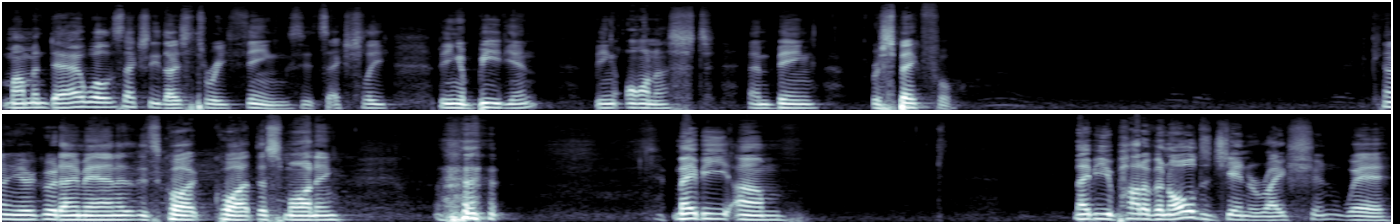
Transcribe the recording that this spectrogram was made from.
mum and dad? Well, it's actually those three things it's actually being obedient, being honest, and being respectful. Can you hear a good amen? It's quite quiet this morning. maybe, um, maybe you're part of an older generation where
